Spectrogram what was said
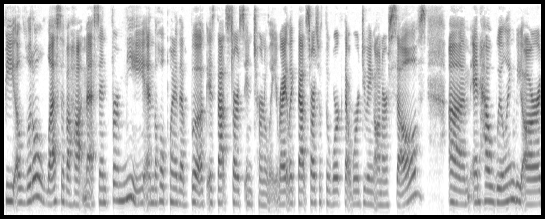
be a little less of a hot mess? And for me and the whole point of the book is that starts internally right? Like that starts with the work that we're doing on ourselves um, and how willing we are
